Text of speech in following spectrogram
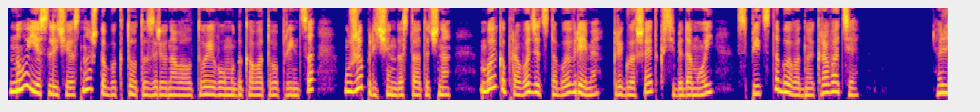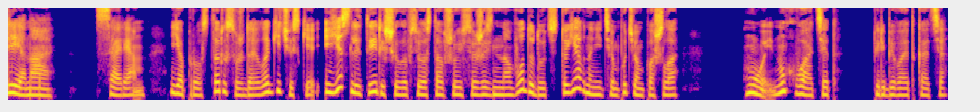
«Ну, если честно, чтобы кто-то заревновал твоего мудаковатого принца, уже причин достаточно. Бойко проводит с тобой время, приглашает к себе домой, спит с тобой в одной кровати». «Лена!» «Сорян. Я просто рассуждаю логически. И если ты решила всю оставшуюся жизнь на воду дуть, то явно не тем путем пошла. «Ой, ну хватит», — перебивает Катя.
